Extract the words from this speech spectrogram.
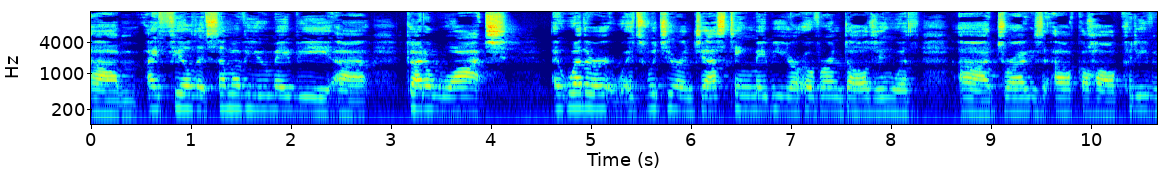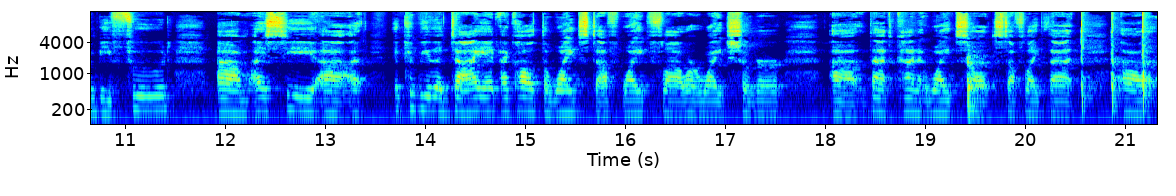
Um, I feel that some of you maybe uh, got to watch uh, whether it's what you're ingesting, maybe you're overindulging with uh, drugs, alcohol, could even be food. Um, I see uh, it could be the diet. I call it the white stuff, white flour, white sugar, uh, that kind of white salt, stuff like that. Uh,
